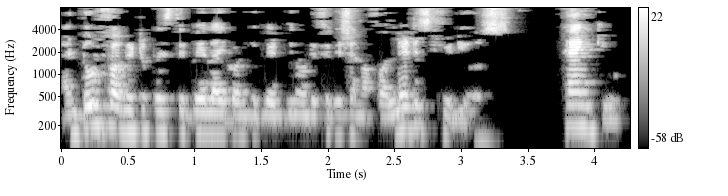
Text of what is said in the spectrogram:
And don't forget to press the bell icon to get the notification of our latest videos. Thank you.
